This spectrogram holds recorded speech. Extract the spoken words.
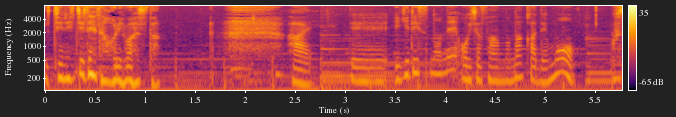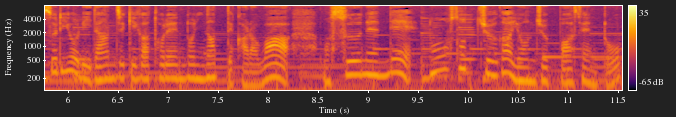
1日で治りました。はい。でイギリスのねお医者さんの中でも薬より断食がトレンドになってからはもう数年で脳卒中が40%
